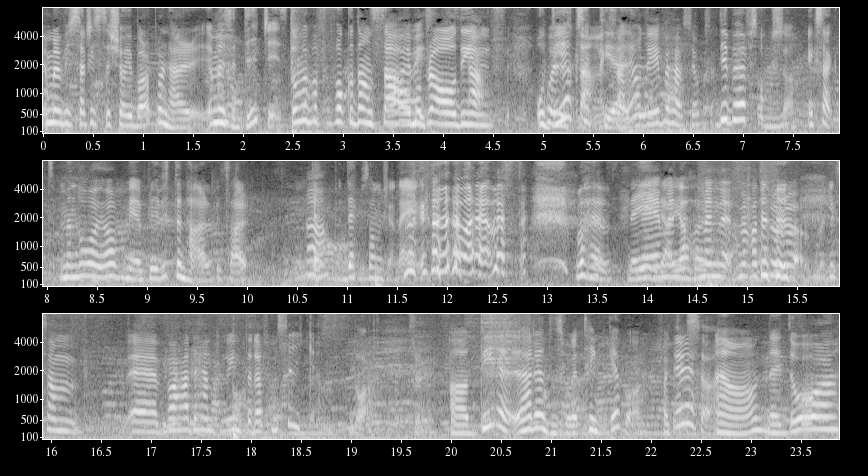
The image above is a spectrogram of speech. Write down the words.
Ja, men vissa artister kör ju bara på den här, jag menar så DJs, de vill bara få folk att dansa och må bra och det, Ja. och På det ytan, accepterar liksom. jag. Och det behövs ju också. Det behövs också, exakt. Men då har jag mer blivit den här, så här Ja. depp, deppsångerska. Nej, vad hemskt. Vad hemskt. Nej, Nej, men, jag har... men, men vad tror du, liksom, eh, vad hade hänt om du inte hade haft musiken då? Tror du? Ja, det hade jag inte ens vågat tänka på faktiskt. Är det så? Ja, nej då...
